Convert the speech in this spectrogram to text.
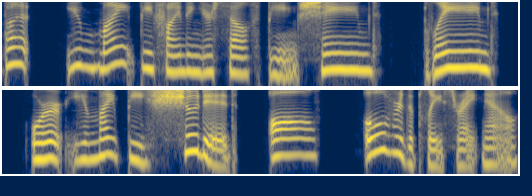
But you might be finding yourself being shamed, blamed, or you might be shoulded all over the place right now.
